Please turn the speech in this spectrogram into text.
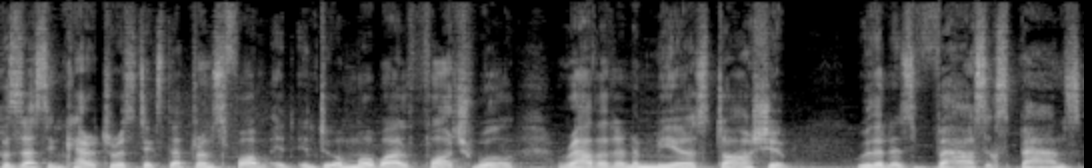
possessing characteristics that transform it into a mobile forge world rather than a mere starship. Within its vast expanse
